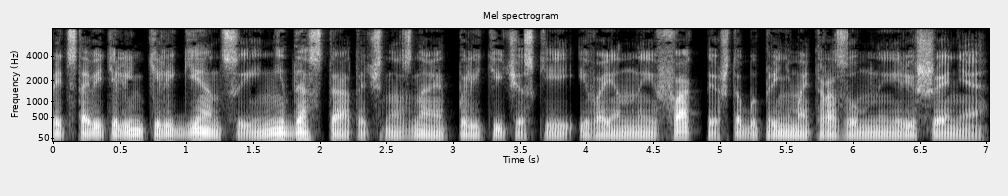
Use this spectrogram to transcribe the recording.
представитель интеллигенции, недостаточно знает политические и военные факты, чтобы принимать разумные решения,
